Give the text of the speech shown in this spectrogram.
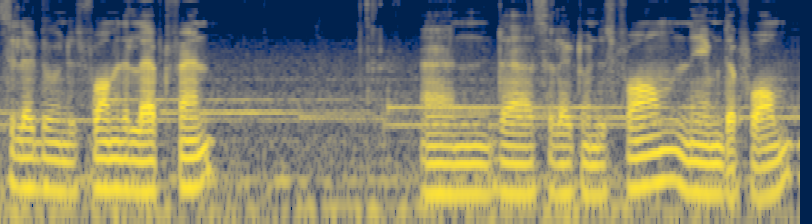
Select the Windows form in the left pane and uh, select Windows form name the form.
